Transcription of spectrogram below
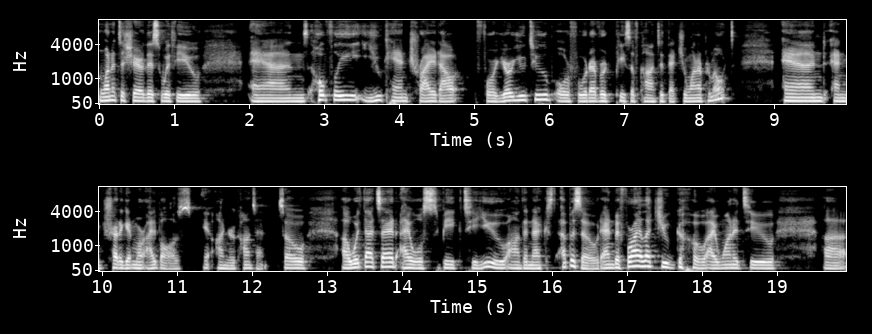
wanted to share this with you, and hopefully, you can try it out for your YouTube or for whatever piece of content that you want to promote and and try to get more eyeballs on your content. So, uh, with that said, I will speak to you on the next episode. And before I let you go, I wanted to uh,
